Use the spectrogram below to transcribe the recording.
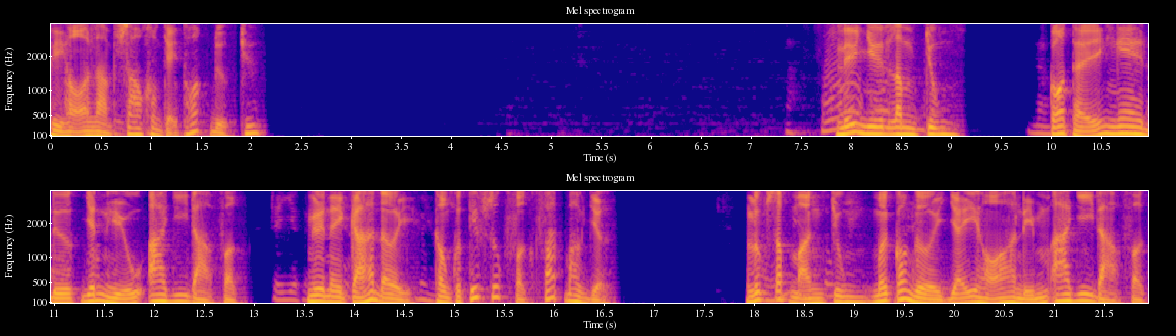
Thì họ làm sao không chạy thoát được chứ? Nếu như lâm chung Có thể nghe được danh hiệu A-di-đà Phật, Người này cả đời không có tiếp xúc Phật Pháp bao giờ. Lúc sắp mạng chung mới có người dạy họ niệm A-di-đà Phật.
